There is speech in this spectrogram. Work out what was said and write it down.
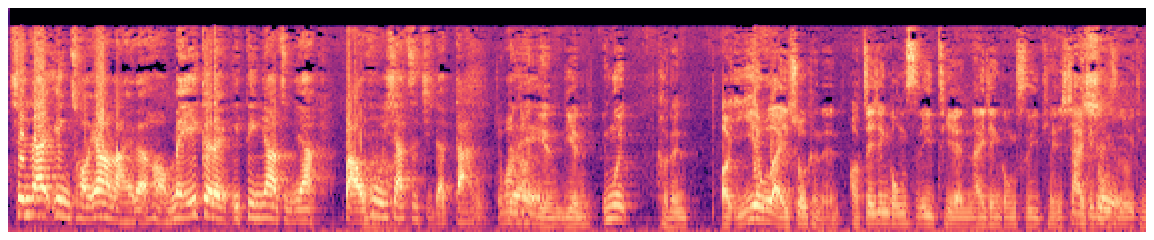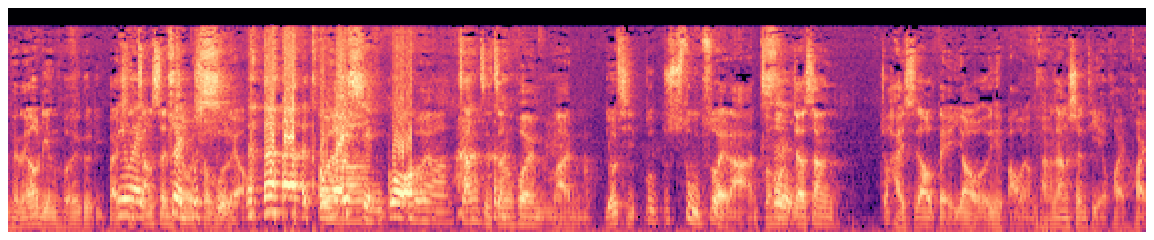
现在应酬要来了哈，每一个人一定要怎么样保护一下自己的肝，就换成连连，因为可能。呃，以业务来说，可能哦，这间公司一天，那一间公司一天，下一间公司一天，可能要联合一个礼拜，因为这样身体会受不了，都没醒过。对啊，这样子真的会蛮，尤其不宿醉啦，之后加上就还是要得要一些保养，让身体也坏坏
